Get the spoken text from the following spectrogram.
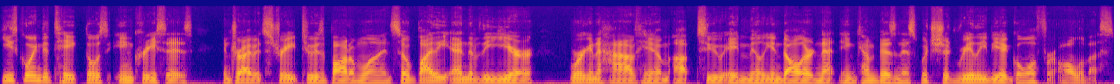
he's going to take those increases and drive it straight to his bottom line. So by the end of the year, we're going to have him up to a million dollar net income business, which should really be a goal for all of us.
